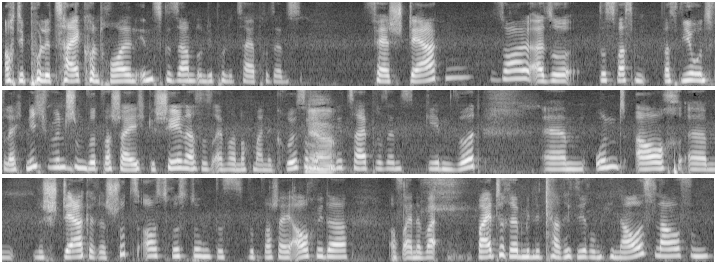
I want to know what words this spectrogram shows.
auch die Polizeikontrollen insgesamt und die Polizeipräsenz verstärken soll. Also das, was, was wir uns vielleicht nicht wünschen, wird wahrscheinlich geschehen, dass es einfach nochmal eine größere ja. Polizeipräsenz geben wird. Ähm, und auch ähm, eine stärkere Schutzausrüstung. Das wird wahrscheinlich auch wieder auf eine weitere Militarisierung hinauslaufen.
